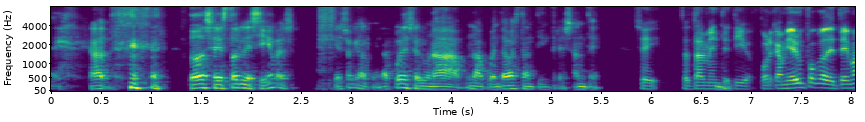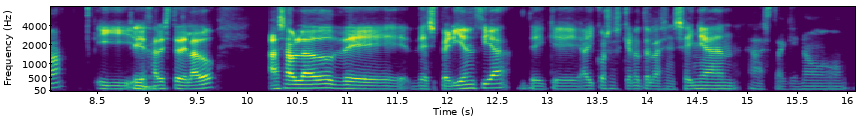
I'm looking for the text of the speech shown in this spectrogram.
Todos estos le siguen, pues pienso que al final puede ser una, cuenta bastante interesante. Sí, totalmente, tío. Por cambiar un poco de tema y dejar este de lado, has hablado de, de, experiencia, de que hay cosas que no te las enseñan hasta que no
